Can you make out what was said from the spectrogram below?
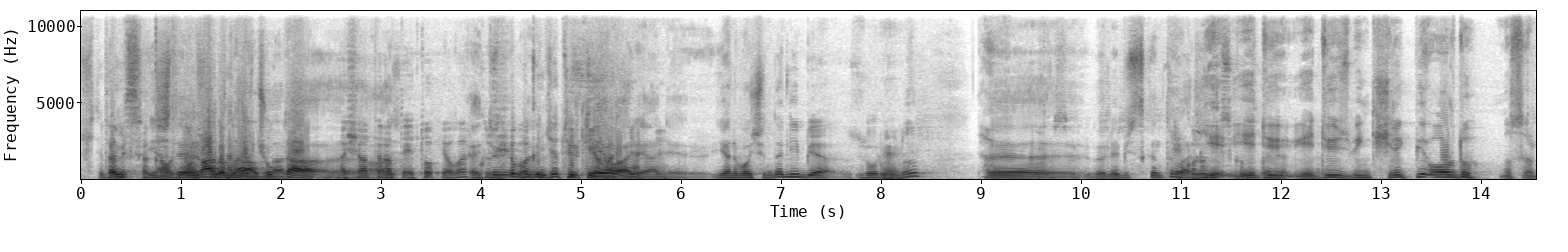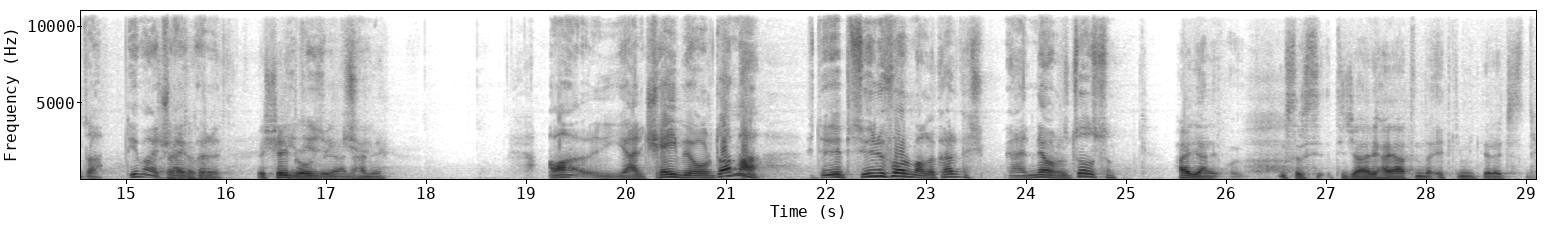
işte Tabii bir sakal İşte Onlar da aldılar çok yani. daha aşağı tarafta Etopya var, E, kuzeye bakınca Türkiye, var. yani. Yanı başında Libya sorunlu. Ee, böyle bir sıkıntı var. Sıkıntıları. 700, 700 bin kişilik bir ordu Mısır'da. Değil mi aşağı yukarı? ve şey bir 700 oldu bin yani kişi. hani Ama yani şey bir ordu ama işte hepsi üniformalı kardeşim. Yani ne olursa olsun. hayır yani Mısır ticari hayatında etkinlikleri açısından.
